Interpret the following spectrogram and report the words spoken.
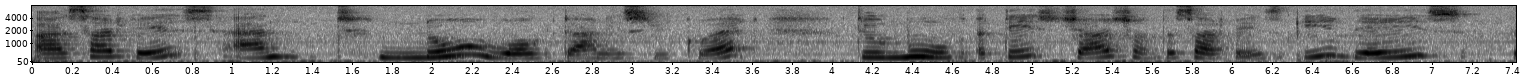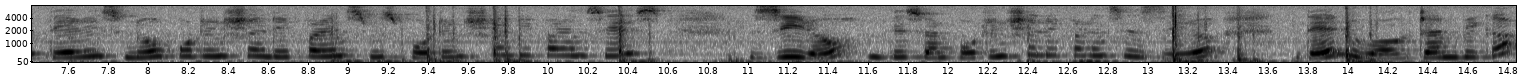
uh, surface and no work done is required to move a test charge on the surface. If there is there is no potential difference means potential difference is zero this one potential difference is zero then work done become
